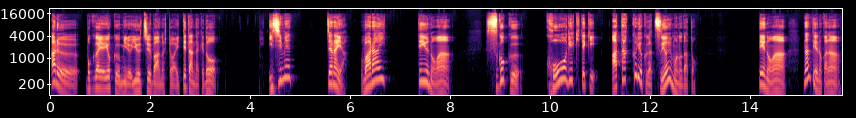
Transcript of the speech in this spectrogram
ある僕がよく見る YouTuber の人は言ってたんだけどいじめじゃないや笑いっていうのはすごく攻撃的アタック力が強いものだと。っていうのは何て言うのかな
